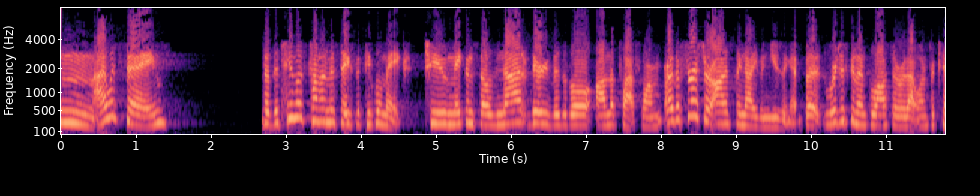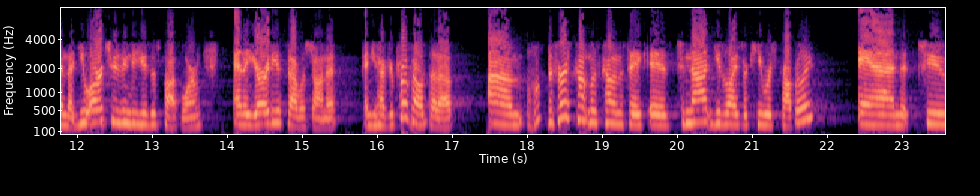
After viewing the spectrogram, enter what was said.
Mm, I would say that the two most common mistakes that people make to make themselves not very visible on the platform are the first are honestly not even using it. But we're just going to gloss over that one, pretend that you are choosing to use this platform and that you're already established on it and you have your profile set up. Um, uh-huh. The first most common mistake is to not utilize your keywords properly and to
